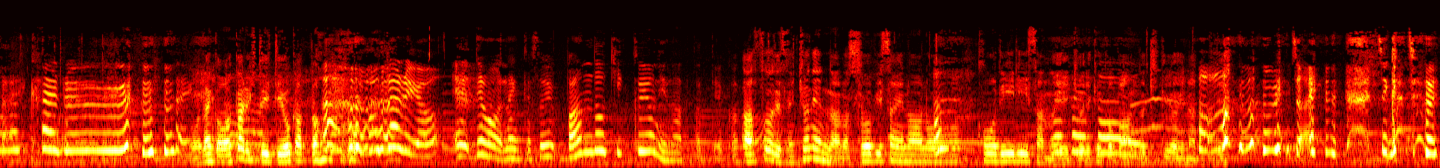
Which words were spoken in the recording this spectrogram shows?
かるもうなんか分かる人いてよかったわかるよえでもなんかそういうバンドを聴くようになったっていうことあそうですね。去年のあの装備祭のあのコーディー・リーさんの影響で結構バンド聴くようになって。めっちゃ違う違う違う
